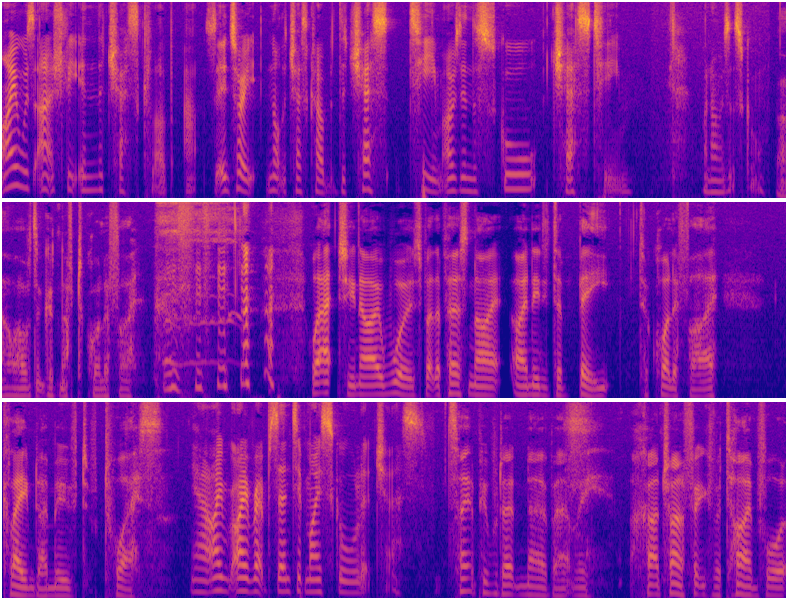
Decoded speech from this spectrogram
I was actually in the chess club at sorry, not the chess club, the chess team. I was in the school chess team when I was at school. Oh, I wasn't good enough to qualify. well, actually, no, I was, but the person I, I needed to beat to qualify claimed I moved twice. Yeah, I, I represented my school at chess. Something people don't know about me. I'm trying to think of a time for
